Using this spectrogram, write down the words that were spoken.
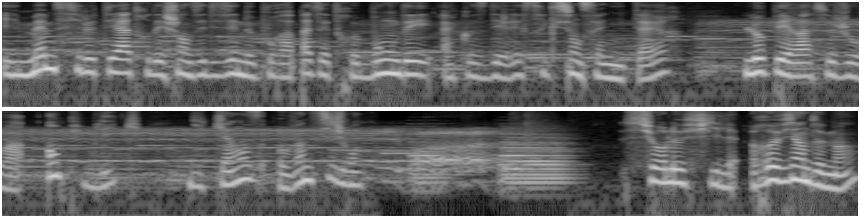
Et même si le théâtre des Champs-Élysées ne pourra pas être bondé à cause des restrictions sanitaires, l'opéra se jouera en public du 15 au 26 juin. Sur le fil revient demain.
